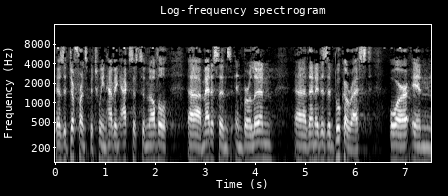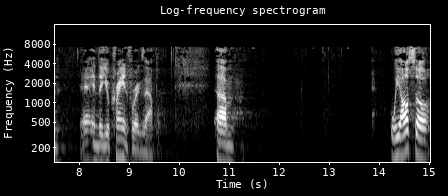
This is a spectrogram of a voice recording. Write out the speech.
there's a difference between having access to novel uh, medicines in Berlin uh, than it is in Bucharest or in, in the Ukraine, for example. Um, We also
